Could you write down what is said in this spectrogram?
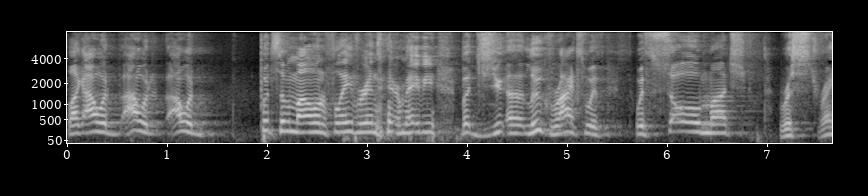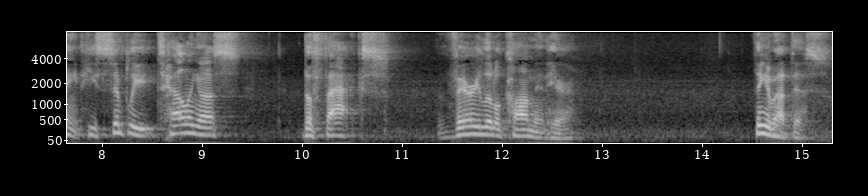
Like I would, I would, I would put some of my own flavor in there maybe. But uh, Luke writes with, with so much restraint. He's simply telling us the facts. Very little comment here. Think about this.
